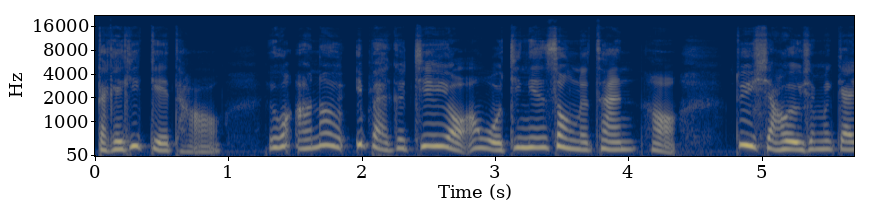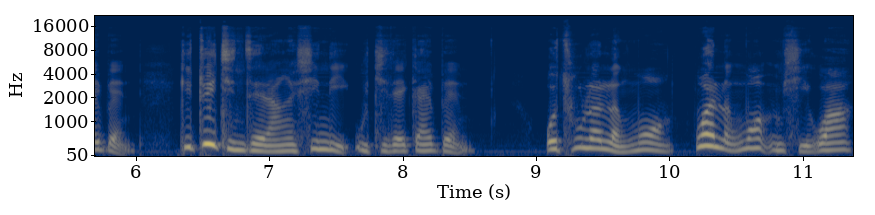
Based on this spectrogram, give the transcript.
大家去街头，如果啊，那有一百个街友啊，我今天送的餐，哈，对社会有什么改变？给对真侪人的心理有一个改变？我除了冷漠，我冷漠不是我。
